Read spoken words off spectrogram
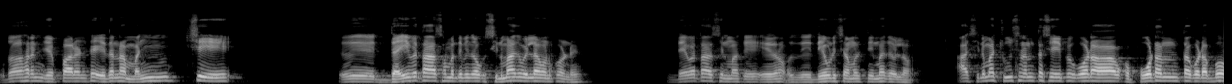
ఉదాహరణ చెప్పాలంటే ఏదైనా మంచి దైవతా దైవతా మీద ఒక సినిమాకి వెళ్ళామనుకోండి దేవతా సినిమాకి ఏదైనా దేవుడి సంబంధించిన సినిమాకి వెళ్ళాం. ఆ సినిమా చూసినంతసేపు కూడా ఒక పూటంతా కూడా అబ్బో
